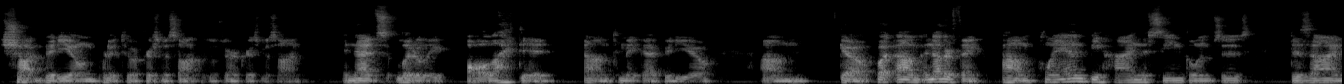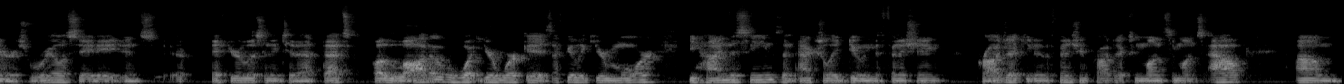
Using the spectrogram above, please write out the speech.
shot video and put it to a Christmas song because it was during Christmas time. And that's literally all I did um, to make that video um, go. But um, another thing, um, plan behind the scene glimpses, designers, real estate agents, if you're listening to that, that's a lot of what your work is. I feel like you're more behind the scenes than actually doing the finishing project. You know, the finishing projects months and months out. Um,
